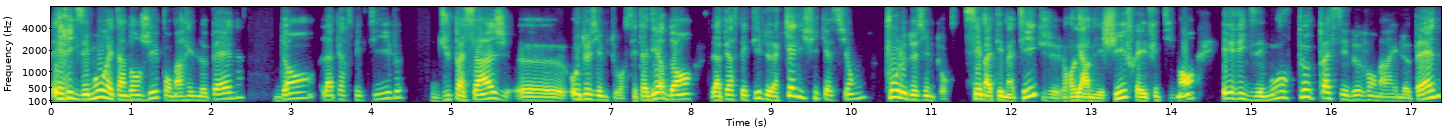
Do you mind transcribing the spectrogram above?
Éric Zemmour est un danger pour Marine Le Pen dans la perspective du passage euh, au deuxième tour, c'est-à-dire dans la perspective de la qualification pour le deuxième tour. C'est mathématique, je regarde les chiffres et effectivement, Éric Zemmour peut passer devant Marine Le Pen,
